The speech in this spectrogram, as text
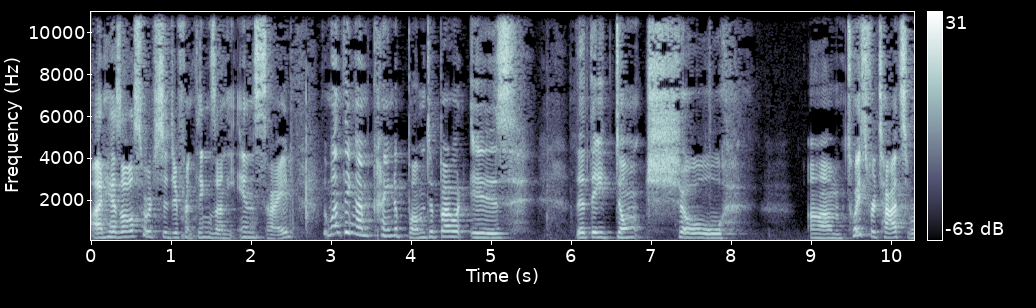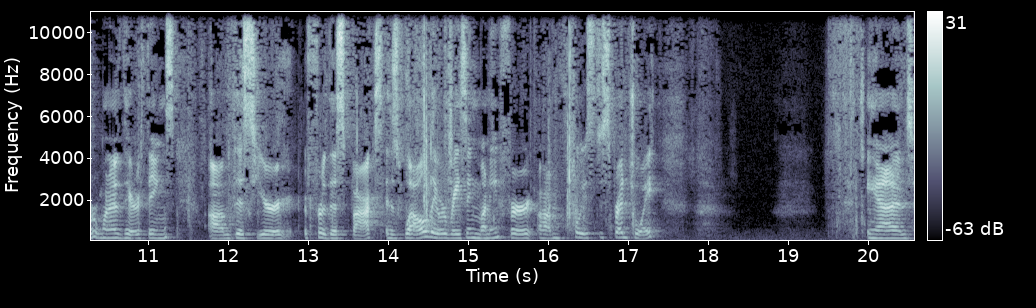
Uh, it has all sorts of different things on the inside. The one thing I'm kind of bummed about is that they don't show um, Toys for Tots were one of their things um, this year for this box as well. They were raising money for um, Toys to Spread Joy. And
